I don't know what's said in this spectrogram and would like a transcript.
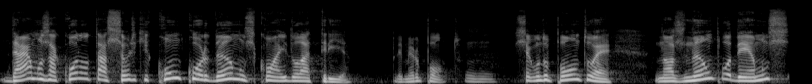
darmos a conotação de que concordamos com a idolatria. Primeiro ponto. Uhum. Segundo ponto é, nós não podemos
